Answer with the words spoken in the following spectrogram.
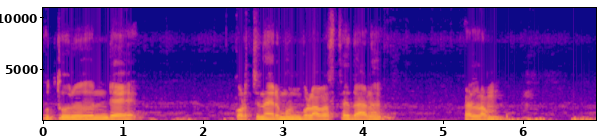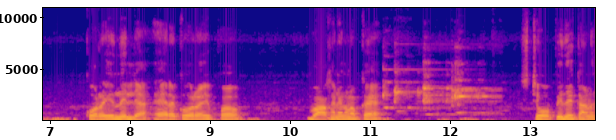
പുത്തൂരിന്റെ കുറച്ച് നേരം മുൻപുള്ള അവസ്ഥ ഇതാണ്. വെള്ളം കുറയുന്നില്ല. ഏറെക്കുറെ ഇപ്പോൾ വാഹനങ്ങളൊക്കെ സ്റ്റോപ്പ് ചെയ്തേക്കാണ്.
